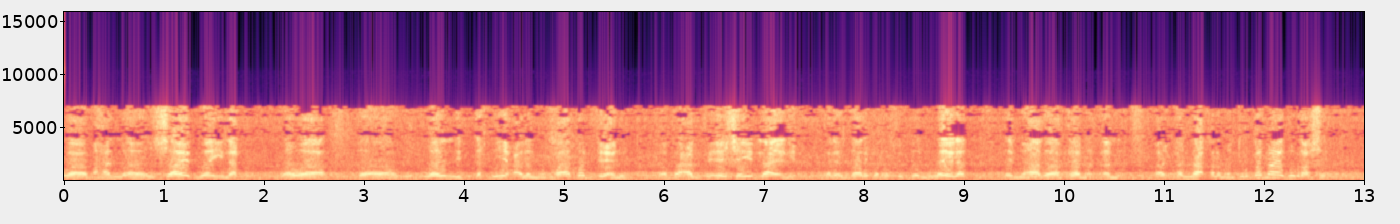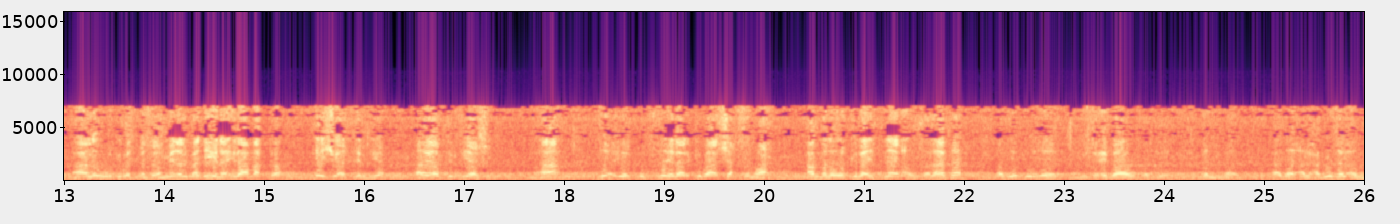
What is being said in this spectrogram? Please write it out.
ومحل الشاهد ويلك. وهو ويل للتقبيح على المخاطب فعله. ففعل في شيء لا يليق. فلذلك الرسول قال ويلك لأن هذا كان الناقة لما تركب ما يضرها شيء. ها لو ركبت مثلا من المدينة إلى مكة إيش يؤثر فيها؟ ما يؤثر فيها شيء. ها؟ يركب زي اذا ركبها شخص واحد. أما لو ركبها اثنين أو ثلاثة قد يكون يتعبها وقد هذا الحديث الأول.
